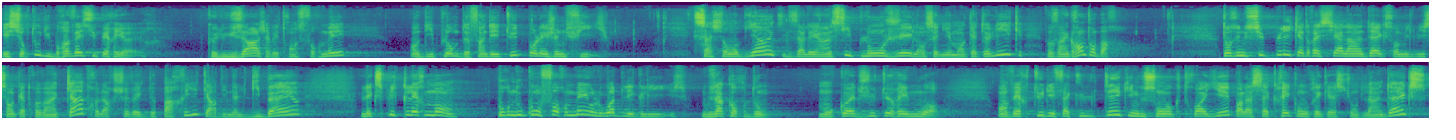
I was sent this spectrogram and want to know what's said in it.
et surtout du brevet supérieur, que l'usage avait transformé en diplôme de fin d'études pour les jeunes filles sachant bien qu'ils allaient ainsi plonger l'enseignement catholique dans un grand embarras. Dans une supplique adressée à l'index en 1884, l'archevêque de Paris, cardinal Guibert, l'explique clairement Pour nous conformer aux lois de l'Église, nous accordons, mon coadjuteur et moi, en vertu des facultés qui nous sont octroyées par la sacrée congrégation de l'index,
